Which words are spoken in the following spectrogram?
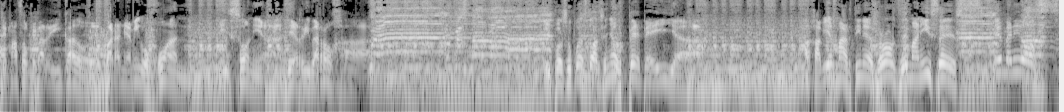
Temazo que va dedicado para mi amigo Juan y Sonia de Ribarroja. Y por supuesto al señor Pepe Illa. A Javier Martínez Ross de Manises. Bienvenidos.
